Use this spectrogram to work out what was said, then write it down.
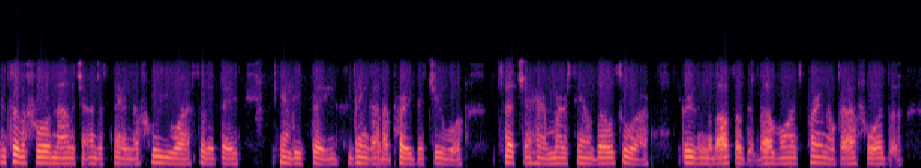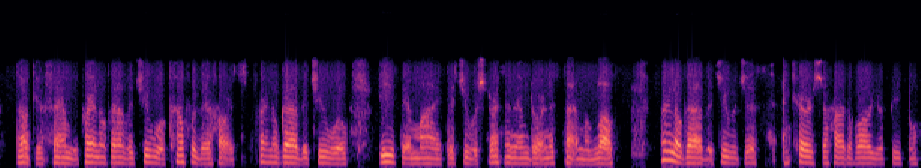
into the full knowledge and understanding of who you are so that they can be saved. Then, God, I pray that you will touch and have mercy on those who are grieving the loss of their loved ones, praying, oh God, for the Duncan family, praying, oh God, that you will comfort their hearts, praying, oh God, that you will ease their minds, that you will strengthen them during this time of loss. Praying, oh God, that you would just encourage the heart of all your people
